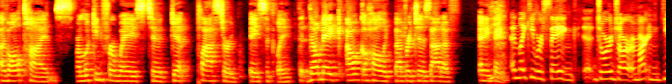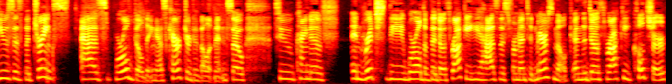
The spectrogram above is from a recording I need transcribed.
of all times are looking for ways to get plastered, basically. They'll make alcoholic beverages out of anything. And like you were saying, uh, George R. R. Martin uses the drinks as world building, as character development. And so to kind of enrich the world of the Dothraki, he has this fermented mare's milk. And the Dothraki culture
